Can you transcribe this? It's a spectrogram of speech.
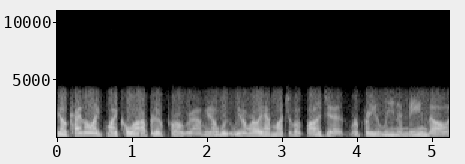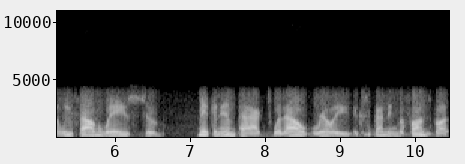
You know, kind of like my cooperative program. You know, we, we don't really have much of a budget. We're pretty lean and mean though, and we've found ways to make an impact without really expending the funds. But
